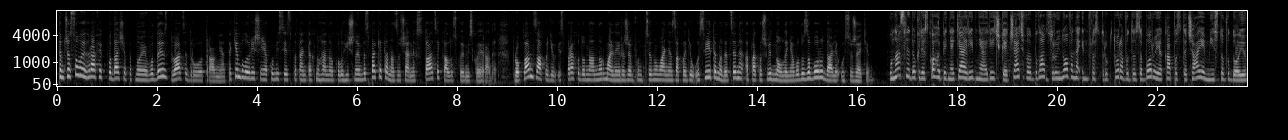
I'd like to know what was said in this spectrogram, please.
Тимчасовий графік подачі питної води з 22 травня. Таким було рішення комісії з питань техногенно-екологічної безпеки та надзвичайних ситуацій Калузької міської ради. Про план заходів із переходу на нормальний режим функціонування закладів освіти, медицини, а також відновлення водозабору далі у сюжеті. Унаслідок різкого підняття рівня річки Чечви була зруйнована інфраструктура водозабору, яка постачає місто водою.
